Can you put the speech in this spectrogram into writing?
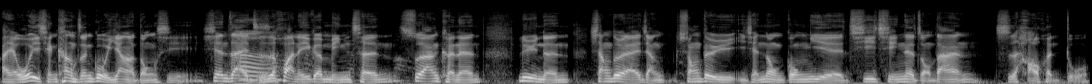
哎呀，我以前抗争过一样的东西，现在只是换了一个名称。虽然可能绿能相对来讲，相对于以前那种工业七氢那种，当然是好很多，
